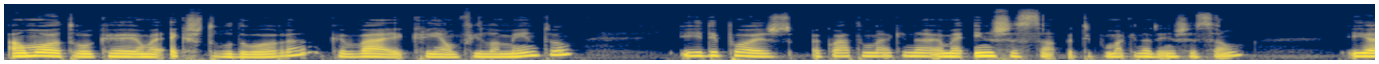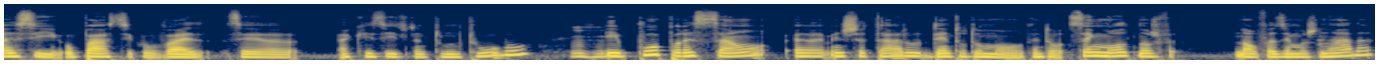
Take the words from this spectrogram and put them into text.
Há uma outra que é uma extrudora, que vai criar um filamento. E depois, a quarta máquina é uma injeção, tipo máquina de injeção. E assim, o plástico vai ser aquecido dentro de um tubo Uhum. e por pressão eh, injetado dentro do molde. Então, sem molde nós não fazemos nada.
